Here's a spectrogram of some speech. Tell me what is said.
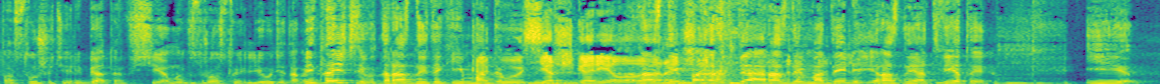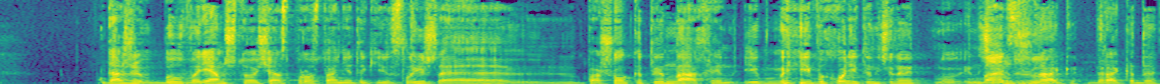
послушайте, ребята, все мы взрослые люди. Там, и знаете, вот разные такие Как модели- у Сержа Горелого Разные, раньше. да, разные модели и разные ответы. И даже был вариант, что сейчас просто они такие, слышь, э, пошел-ка ты нахрен. И, и выходит и начинает, ну, и начинается драка, драка, да.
